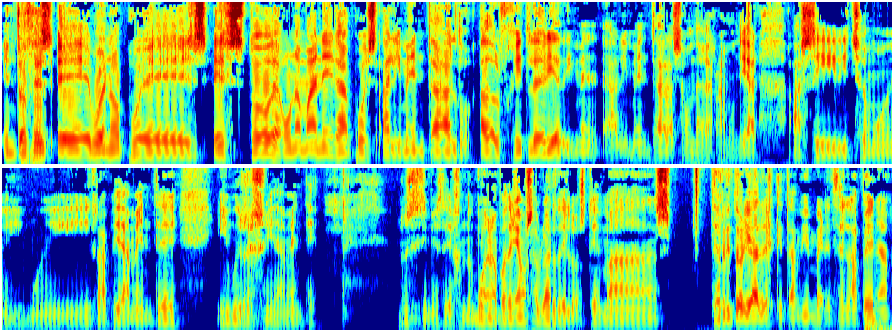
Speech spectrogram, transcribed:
entonces, eh, bueno, pues esto de alguna manera pues alimenta a Adolf Hitler y alimenta a la Segunda Guerra Mundial. Así dicho muy, muy rápidamente y muy resumidamente. No sé si me estoy dejando. Bueno, podríamos hablar de los temas territoriales que también merecen la pena,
